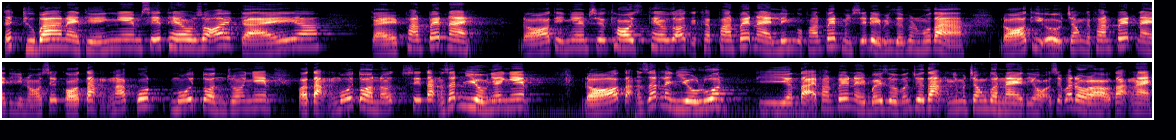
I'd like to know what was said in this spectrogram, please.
Cách thứ ba này thì anh em sẽ theo dõi cái cái fanpage này đó, thì anh em sẽ thôi theo dõi cái fanpage này, link của fanpage mình sẽ để bên dưới phần mô tả. Đó, thì ở trong cái fanpage này thì nó sẽ có tặng mã code mỗi tuần cho anh em. Và tặng mỗi tuần nó sẽ tặng rất nhiều nha anh em. Đó, tặng rất là nhiều luôn. Thì hiện tại fanpage này bây giờ vẫn chưa tặng, nhưng mà trong tuần này thì họ sẽ bắt đầu là họ tặng này.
